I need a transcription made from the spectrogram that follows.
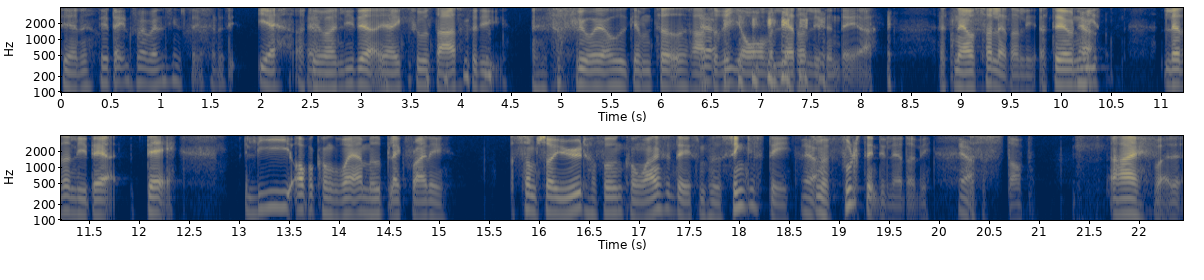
Det er det. Det er dagen før Valentinsdag, faktisk. Ja, og det Ja. var lige der, jeg ikke turde starte, fordi så flyver jeg ud gennem taget raseri ja. over, hvor latterlig den dag er. Altså, den er jo så latterlig. Altså, det er jo den ja. Mest latterlige der, dag, lige op at konkurrere med Black Friday, som så i øvrigt har fået en konkurrencedag, som hedder Singles Day, ja. Som er fuldstændig latterlig. Ja. Altså, stop. Ej, hvor er det.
